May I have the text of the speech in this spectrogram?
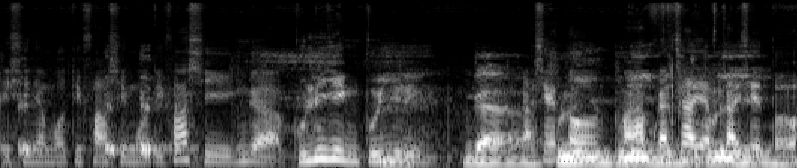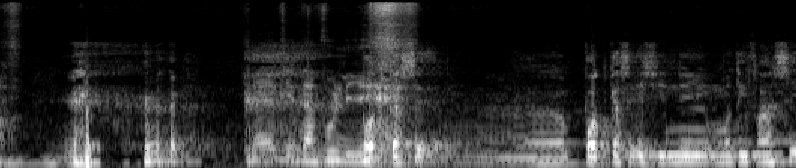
isinya motivasi motivasi enggak bullying bullying. Enggak Kak Seto, bullying, bullying, maafkan saya. Seto. saya cinta bully podcast eh, podcast isinya motivasi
